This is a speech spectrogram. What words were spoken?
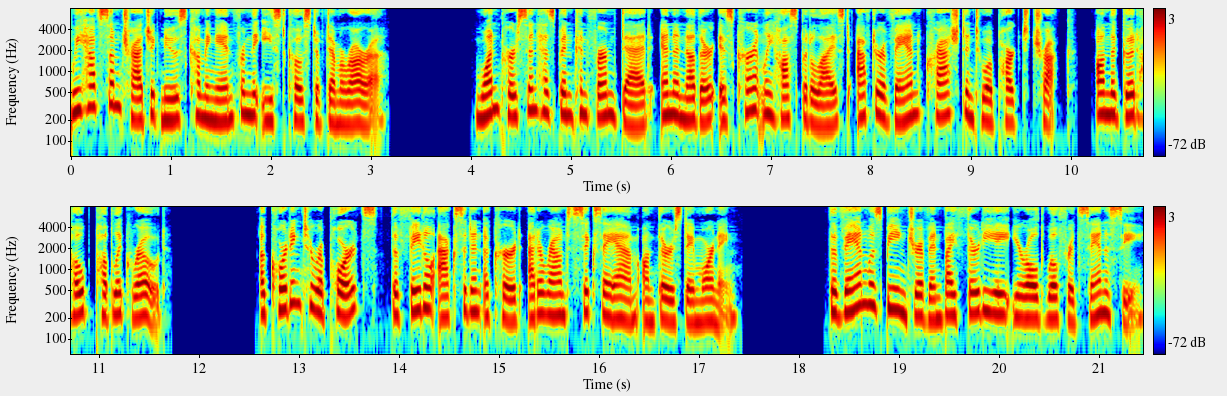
We have some tragic news coming in from the east coast of Demerara. One person has been confirmed dead and another is currently hospitalized after a van crashed into a parked truck on the Good Hope Public Road. According to reports, the fatal accident occurred at around 6 a.m. on Thursday morning. The van was being driven by 38-year-old Wilfred Sanessy,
